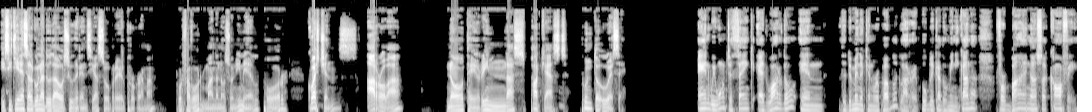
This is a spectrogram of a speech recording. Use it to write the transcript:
Y si tienes alguna duda o sugerencia sobre el programa, por favor, mándanos un email por questions arroba no te rindas podcast.us. And we want to thank Eduardo in the Dominican Republic, La República Dominicana, for buying us a coffee.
